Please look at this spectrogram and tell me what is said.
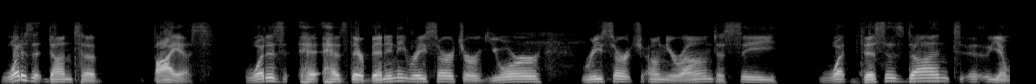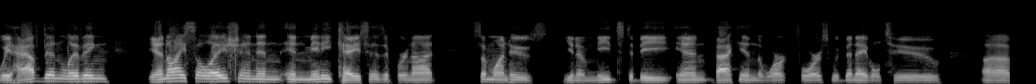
What has it done to bias? What is has there been any research or your research on your own to see what this has done to, you know we have been living in isolation in in many cases if we're not someone who's you know needs to be in back in the workforce we've been able to uh,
